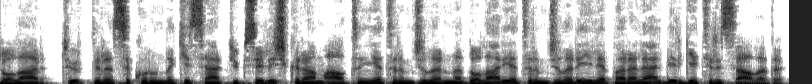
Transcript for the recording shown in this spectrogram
dolar, Türk lirası kurundaki sert yükseliş gram altın yatırımcılarına dolar yatırımcıları ile paralel bir getiri sağladı.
